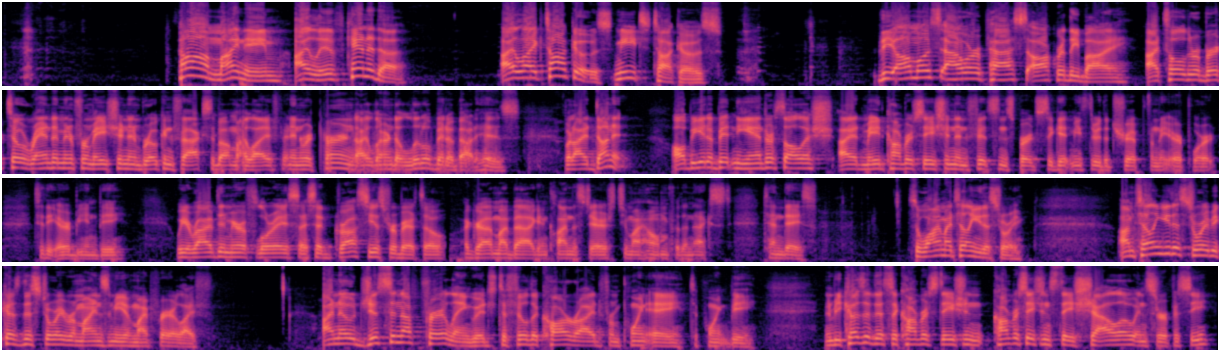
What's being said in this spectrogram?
Tom, my name. I live Canada. I like tacos, meat tacos. The almost hour passed awkwardly by. I told Roberto random information and broken facts about my life, and in return, I learned a little bit about his. But I had done it. Albeit a bit Neanderthalish, I had made conversation in fits and spurts to get me through the trip from the airport to the Airbnb. We arrived in Miraflores. I said, Gracias, Roberto. I grabbed my bag and climbed the stairs to my home for the next 10 days. So, why am I telling you this story? I'm telling you this story because this story reminds me of my prayer life. I know just enough prayer language to fill the car ride from point A to point B. And because of this, the conversation, conversation stays shallow and surfacey,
